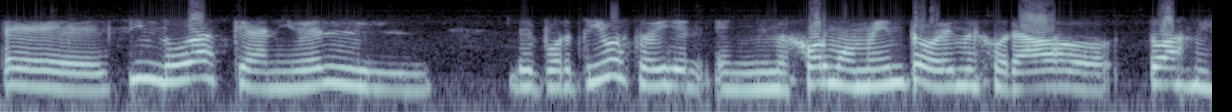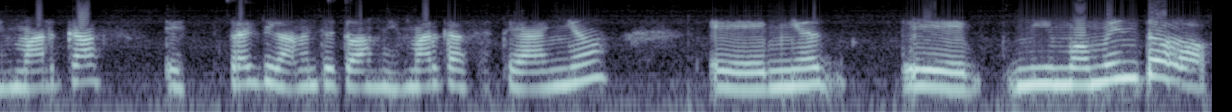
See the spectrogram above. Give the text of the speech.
eh, sin dudas que a nivel deportivo estoy en, en mi mejor momento, he mejorado todas mis marcas, es- prácticamente todas mis marcas este año. Eh, mi, eh, mi momento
